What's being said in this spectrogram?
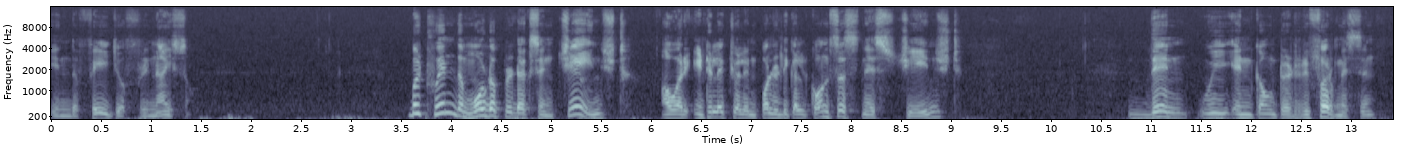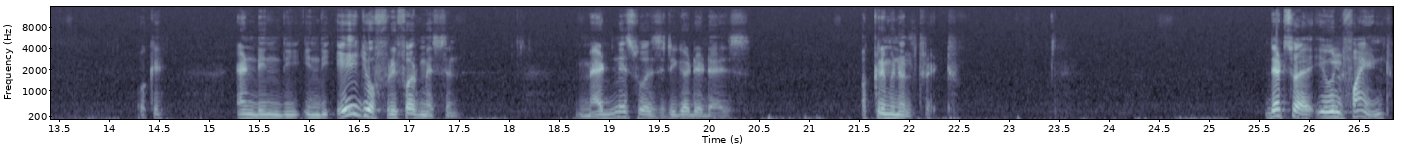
in the phase of Renaissance. But when the mode of production changed, our intellectual and political consciousness changed, then we encountered reformation okay? And in the in the age of reformation madness was regarded as a criminal threat. That is why you will find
